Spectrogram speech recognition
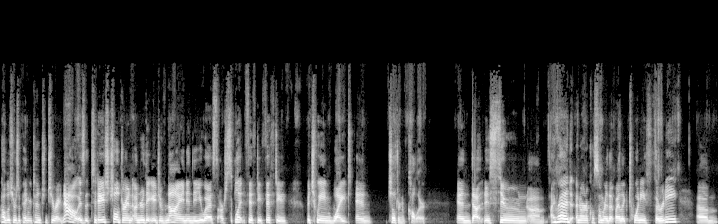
publishers are paying attention to right now is that today's children under the age of nine in the us are split 50-50 between white and children of color and that is soon um, i read an article somewhere that by like 2030 um,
